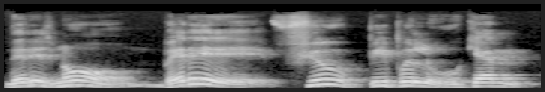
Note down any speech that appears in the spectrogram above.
there is no very few people who can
